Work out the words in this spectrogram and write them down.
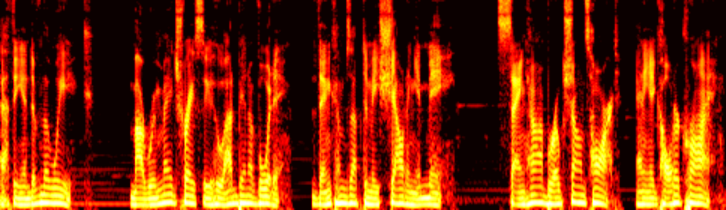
At the end of the week, my roommate Tracy, who I'd been avoiding, then comes up to me shouting at me, saying how I broke Sean's heart and he had called her crying,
